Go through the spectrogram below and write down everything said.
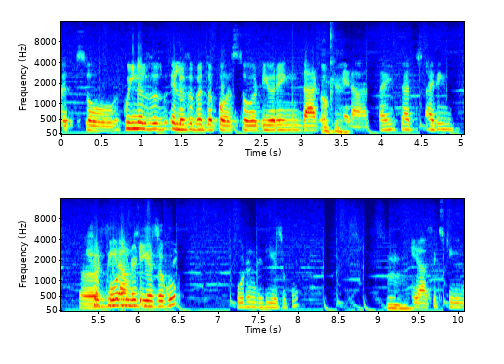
Elizabeth. So, Queen Elizabeth the First. So, during that Okay. era, right? That's I think Uh, should be around 400 years ago. 400 years ago. Hmm. Yeah, sixteen.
